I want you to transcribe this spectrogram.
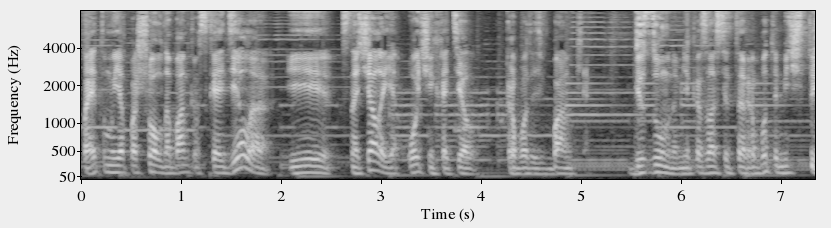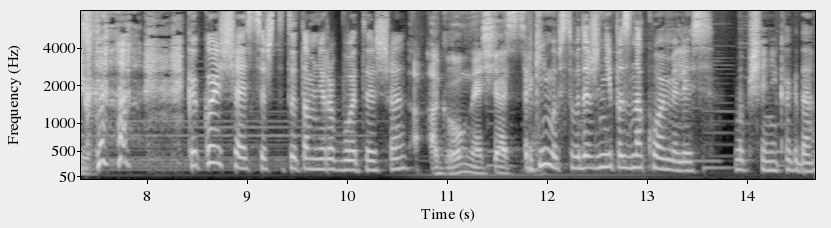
Поэтому я пошел на банковское дело, и сначала я очень хотел работать в банке. Безумно. Мне казалось, это работа мечты. Какое счастье, что ты там не работаешь, а? О- Огромное счастье. Прикинь, мы с тобой даже не познакомились вообще никогда.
